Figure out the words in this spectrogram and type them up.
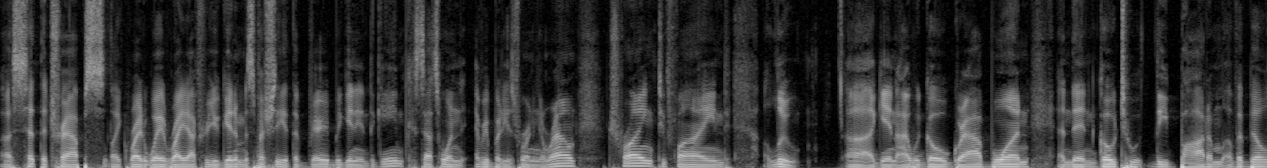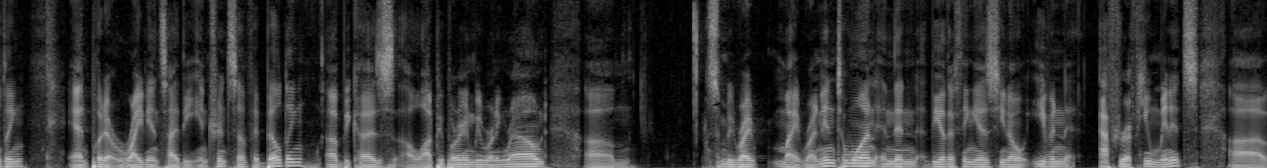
uh, set the traps like right away, right after you get them, especially at the very beginning of the game, because that's when everybody is running around trying to find loot. Uh, again, I would go grab one and then go to the bottom of a building and put it right inside the entrance of a building uh, because a lot of people are going to be running around. Um, somebody right might run into one and then the other thing is you know even after a few minutes uh,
